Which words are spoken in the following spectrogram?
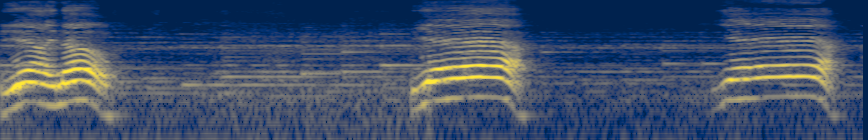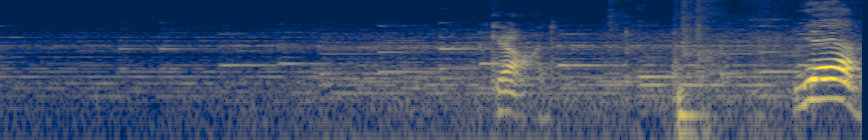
Yeah, I know. Yeah. Yeah. God. Yeah.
